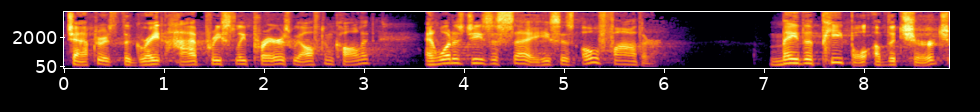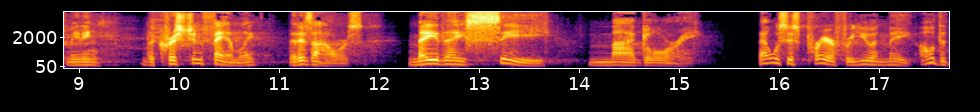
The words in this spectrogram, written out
chapter, it's the great high priestly prayers, we often call it. And what does Jesus say? He says, Oh, Father, may the people of the church, meaning the Christian family that is ours, may they see my glory. That was his prayer for you and me. Oh, that,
